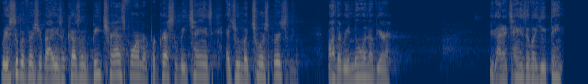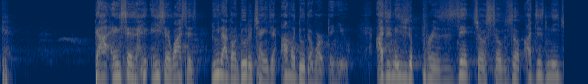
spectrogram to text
with its superficial values and customs, be transformed and progressively changed as you mature spiritually by the renewing of your. You got to change the way you think. God, and he says, he, he said, watch this. You're not going to do the changing. I'm going to do the work in you. I just need you to present yourselves up. I just need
